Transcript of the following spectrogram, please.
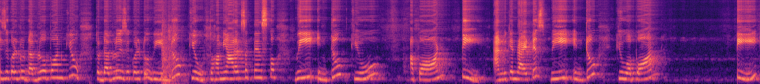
is equal to W upon Q तो W is equal to V into Q तो हम यहाँ रख सकते हैं इसको। V into Q upon T and we can write is V into Q upon T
